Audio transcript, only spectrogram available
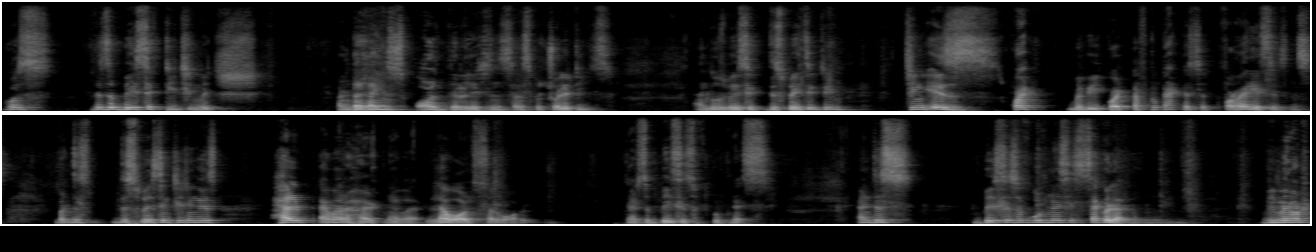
Because there's a basic teaching which underlines all the religions and spiritualities. And those basic this basic teaching is quite maybe quite tough to practice it for various reasons. But this this basic teaching is help ever, hurt never, love all, serve all. That's the basis of goodness. And this basis of goodness is secular. We may not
